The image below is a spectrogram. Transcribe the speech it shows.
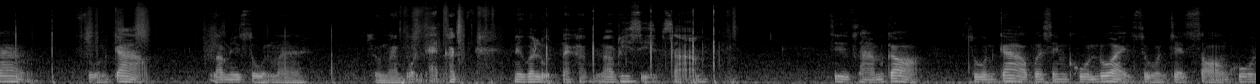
ล่างศูนย์เก้ารอบนี้ศูนย์มาศูนย์มาบนแอดเขานึกว่าหลุดนะครับ รอบที่สี่สิบสามสี่สิบสามก็ศูนย์เก้าเปอร์เซ็นต์คูณด้วยศูนย์เจ็ดสองคูณ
